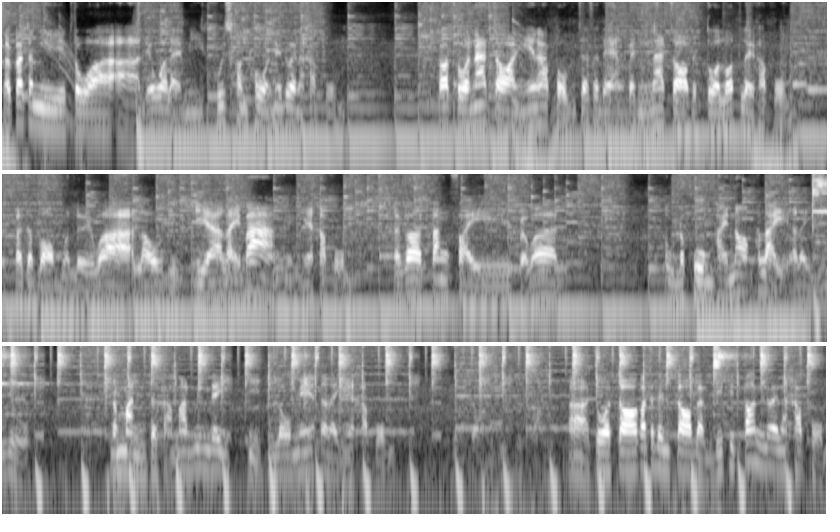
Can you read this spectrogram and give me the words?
แล้วก็จะมีตัวเรียกว่าอะไร มีคู i คอนโทรลให้ด้วยนะครับผม ก็ตัวหน้าจออย่างนี้นะครับผมจะแสดงเป็นหน้าจอเป็นตัวรถเลยครับผม ก็จะบอกหมดเลยว่าเราอยู่เกียร์อะไรบ้างอย่างเงี้ยครับผม แล้วก็ตั้งไฟแบบว่า อุณหภูมิภายนอกเท่าไหร่อะไรอย่างนี้อยู่ น้ำมันจะสามารถวิ่งได้กี่กิโลเมตรอะไรอย่างเงี้ยครับผมตัวจอก็จะเป็นจอแบบดิจิตอลด้วยนะครับผม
